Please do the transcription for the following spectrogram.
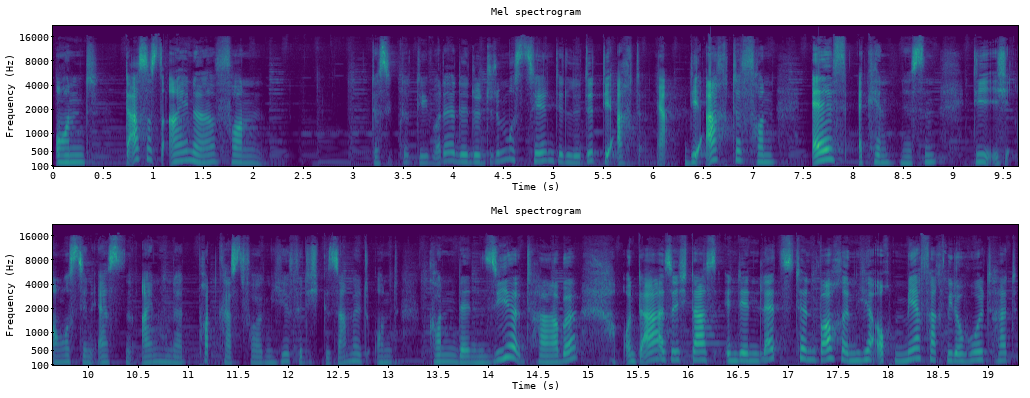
Und das ist eine von das, die, die, muss zählen, die, die achte, ja, die achte von elf Erkenntnissen, die ich aus den ersten 100 Podcast-Folgen hier für dich gesammelt und kondensiert habe. Und da sich das in den letzten Wochen hier auch mehrfach wiederholt hat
